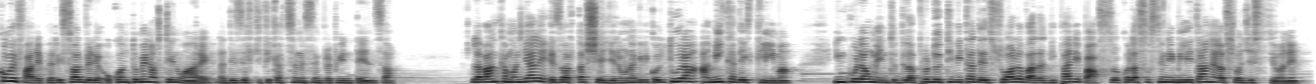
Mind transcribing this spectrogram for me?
Come fare per risolvere o quantomeno attenuare la desertificazione sempre più intensa? La Banca Mondiale esorta a scegliere un'agricoltura amica del clima, in cui l'aumento della produttività del suolo vada di pari passo con la sostenibilità nella sua gestione.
